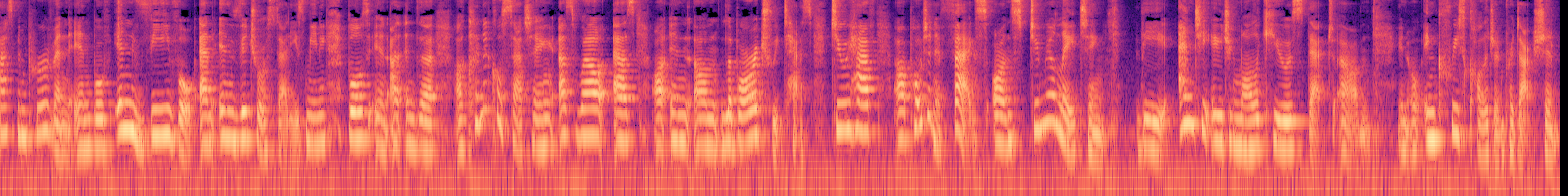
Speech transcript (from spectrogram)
has been proven in both in vivo and in vitro studies meaning both in, uh, in the uh, clinical setting as well as uh, in um, laboratory tests to have potent effects on stimulating the anti-aging molecules that um, you know increase collagen production.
